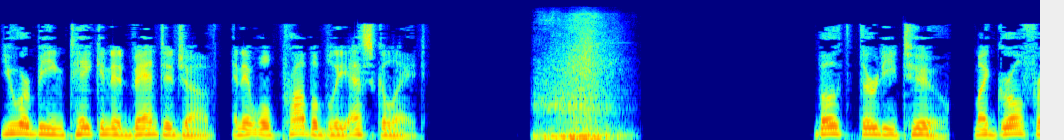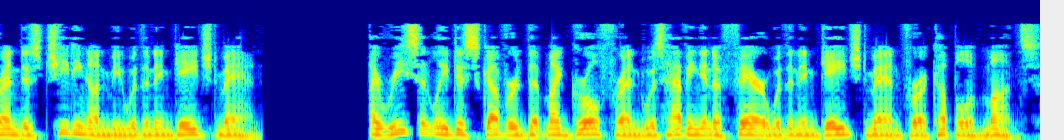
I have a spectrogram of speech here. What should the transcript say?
You are being taken advantage of, and it will probably escalate. Both 32. My girlfriend is cheating on me with an engaged man. I recently discovered that my girlfriend was having an affair with an engaged man for a couple of months.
